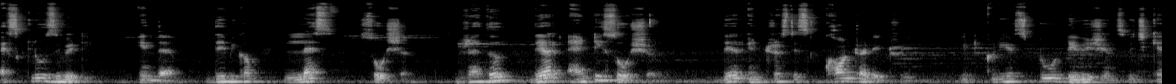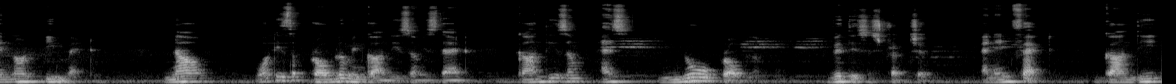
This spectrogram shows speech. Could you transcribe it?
exclusivity in them. They become less social. Rather, they are antisocial their interest is contradictory. It creates two divisions which cannot be met. Now, what is the problem in Gandhism is that Gandhism has no problem with this structure, and in fact, Gandhi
